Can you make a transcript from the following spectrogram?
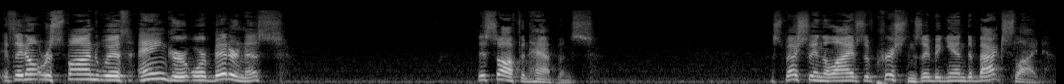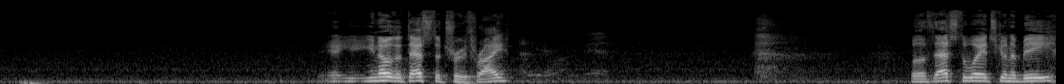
If they don't respond with anger or bitterness, this often happens. Especially in the lives of Christians, they begin to backslide. You know that that's the truth, right? Well, if that's the way it's going to be,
